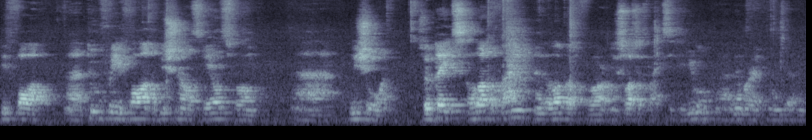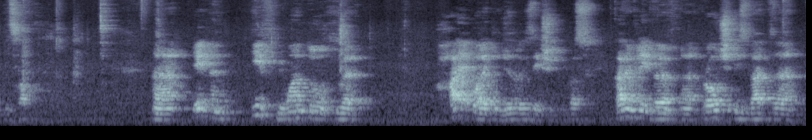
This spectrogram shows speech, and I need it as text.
it for uh, two, three, four additional scales from uh, initial one. So it takes a lot of time and a lot of uh, resources like CPU, uh, memory, and, uh, stuff. Uh, if, and if we want to do a higher quality generalization, because currently the uh, approach is that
